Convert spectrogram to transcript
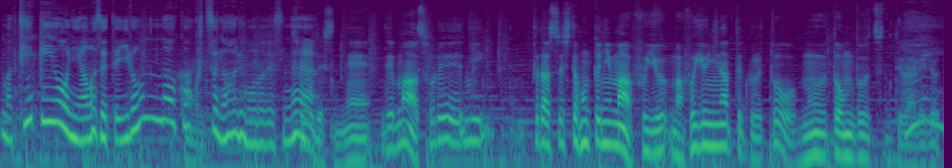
まあ、TPO に合わせていろんなこう靴があるものですね。はい、そうですね。でまあそれにプラスして本当にまあ冬、まあ、冬になってくるとムートンブーツって言われる、はい。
